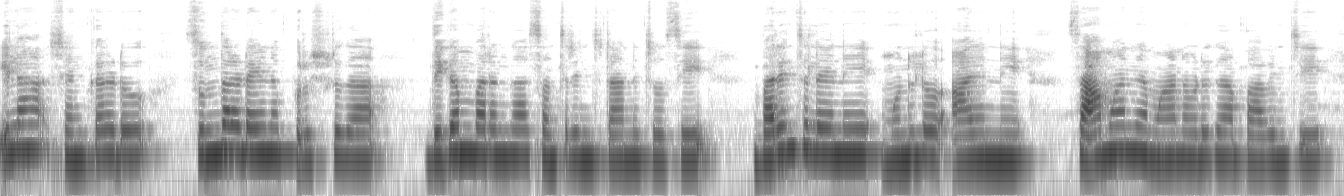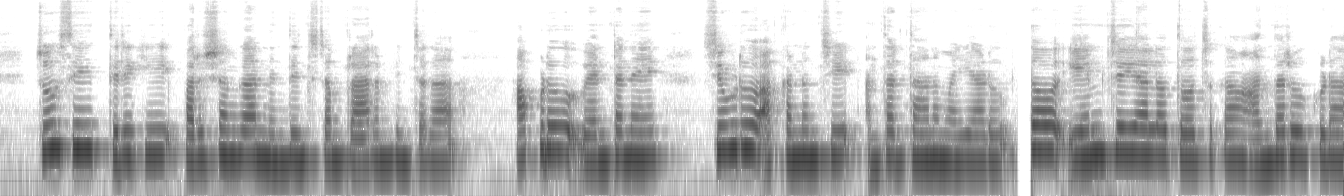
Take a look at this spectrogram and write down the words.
ఇలా శంకరుడు సుందరుడైన పురుషుడుగా దిగంబరంగా సంచరించడాన్ని చూసి భరించలేని మునులు ఆయన్ని సామాన్య మానవుడిగా భావించి చూసి తిరిగి పరుషంగా నిందించడం ప్రారంభించగా అప్పుడు వెంటనే శివుడు అక్కడి నుంచి అంతర్ధానమయ్యాడు. తో ఏం చేయాలో తోచక అందరూ కూడా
